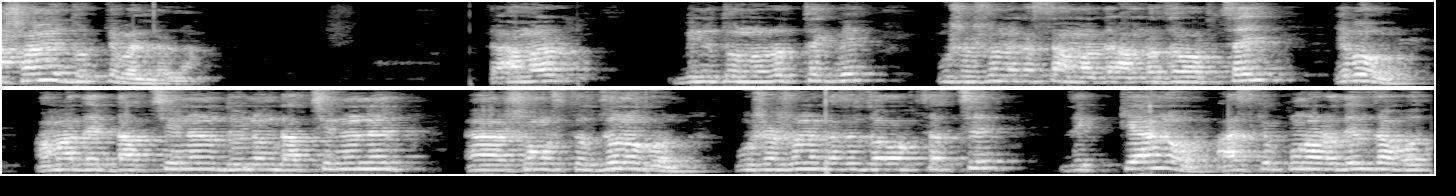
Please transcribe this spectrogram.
আসামি ধরতে পারল না। তা আমার বিনীত অনুরোধ থাকবে, প্রশাসনের কাছে আমাদের আমরা জবাব চাই এবং আমাদের দাচ্ছি ইউনিয়ন দুই নং দাচ্ছি ইউনিয়নের সমস্ত জনগণ প্রশাসনের কাছে জবাব চাচ্ছে যে কেন আজকে পনেরো দিন যাবত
